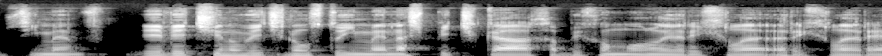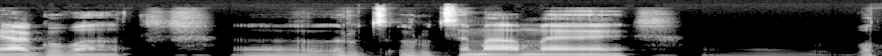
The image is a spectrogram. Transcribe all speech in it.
musíme, je většinou, většinou stojíme na špičkách, abychom mohli rychle, rychle reagovat. Eh, ruce, ruce máme eh, od,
